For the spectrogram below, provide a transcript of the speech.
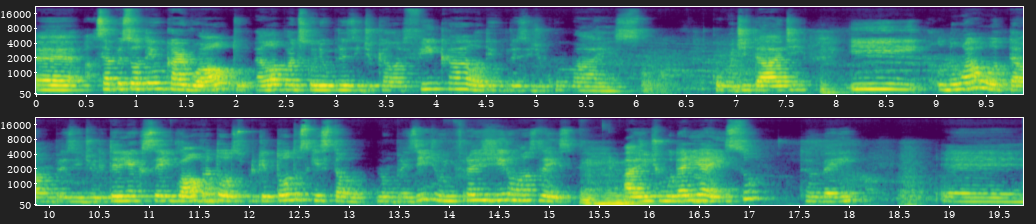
é, se a pessoa tem um cargo alto, ela pode escolher o presídio que ela fica, ela tem um presídio com mais comodidade e não é um hotel um presídio, ele teria que ser igual para todos, porque todos que estão num presídio infringiram as leis. Uhum. A gente mudaria isso também. É,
